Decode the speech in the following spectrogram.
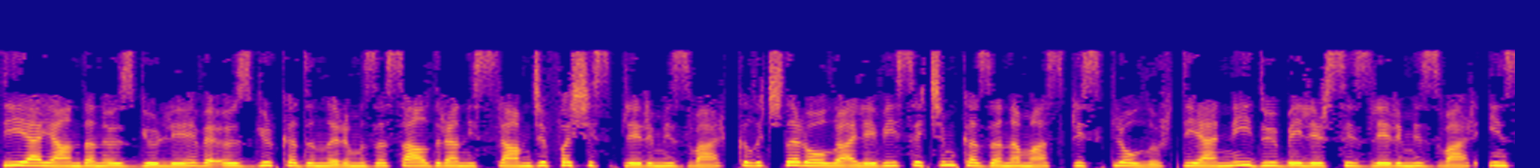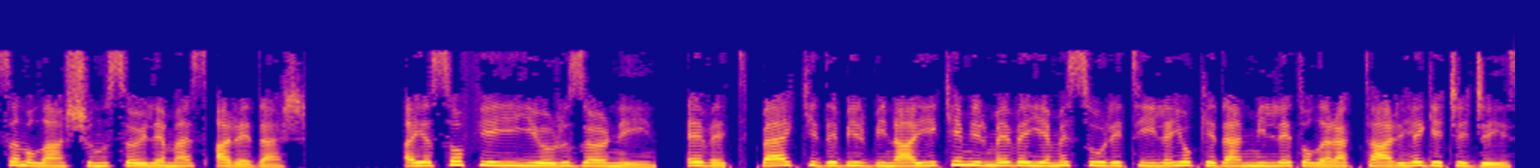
diğer yandan özgürlüğe ve özgür kadınlarımıza saldıran İslamcı faşistlerimiz var, Kılıçdaroğlu Alevi seçim kazanamaz, riskli olur, diyen neydi belirsizlerimiz var, insan olan şunu söylemez, ar eder. Ayasofya'yı yiyoruz örneğin. Evet, belki de bir binayı kemirme ve yeme suretiyle yok eden millet olarak tarihe geçeceğiz.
